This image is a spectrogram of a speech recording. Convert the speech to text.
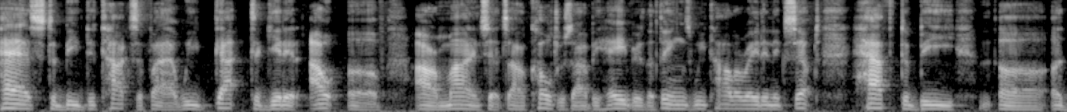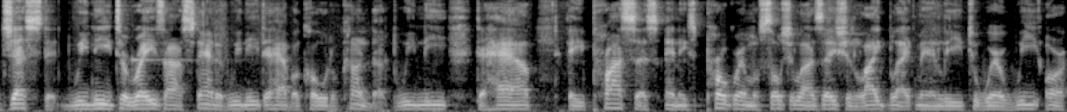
has to be detoxified. We've got to get it out of our mindsets, our cultures, our behavior. The things we tolerate and accept have to be uh, adjusted. We need to raise our standard. We need to have a code of conduct. We need to have a process and a program of socialization like Black Man Lead to where we are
